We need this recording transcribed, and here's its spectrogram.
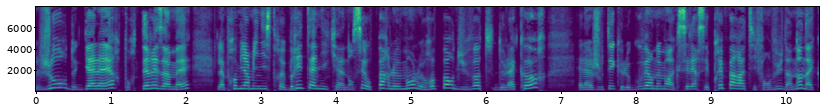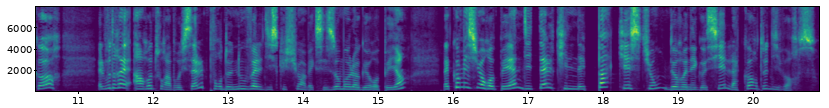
jour de galère pour Theresa May. La première ministre britannique a annoncé au Parlement le report du vote de l'accord. Elle a ajouté que le gouvernement accélère ses préparatifs en vue d'un non-accord. Elle voudrait un retour à Bruxelles pour de nouvelles discussions avec ses homologues européens. La Commission européenne dit-elle qu'il n'est pas question de renégocier l'accord de divorce.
